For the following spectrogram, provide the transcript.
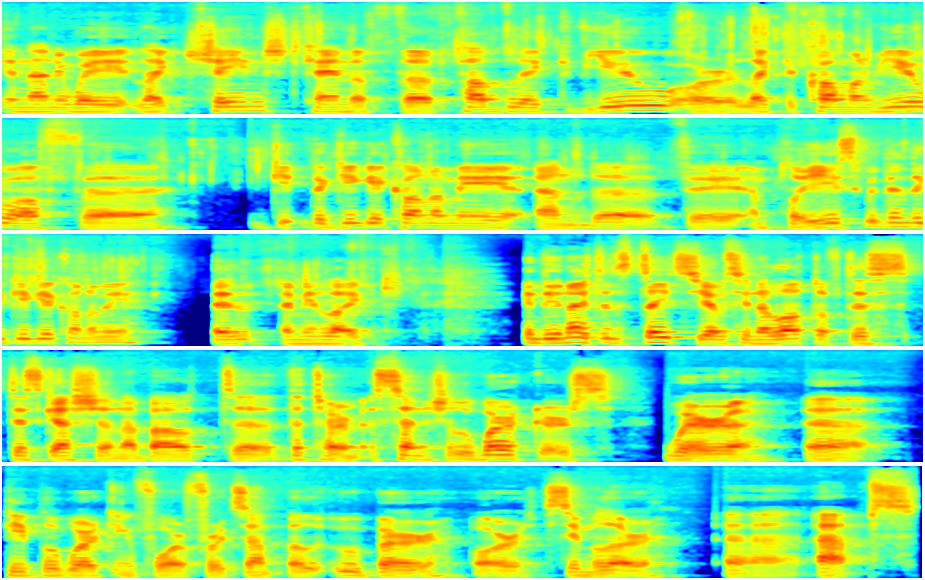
in any way like changed kind of the public view or like the common view of uh, the gig economy and uh, the employees within the gig economy. I, mean, like in the United States, you have seen a lot of this discussion about uh, the term essential workers, where uh, uh people working for, for example, Uber or similar uh, apps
